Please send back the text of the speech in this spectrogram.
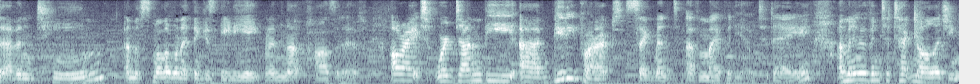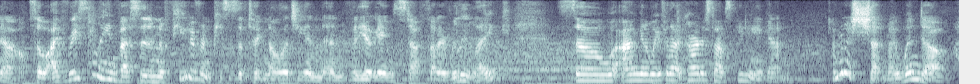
17, and the smaller one I think is 88, but I'm not positive. All right, we're done the uh, beauty product segment of my video today. I'm gonna move into technology now. So I've recently invested in a few different pieces of technology and, and video game stuff that I really like. So I'm gonna wait for that car to stop speeding again. I'm gonna shut my window.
